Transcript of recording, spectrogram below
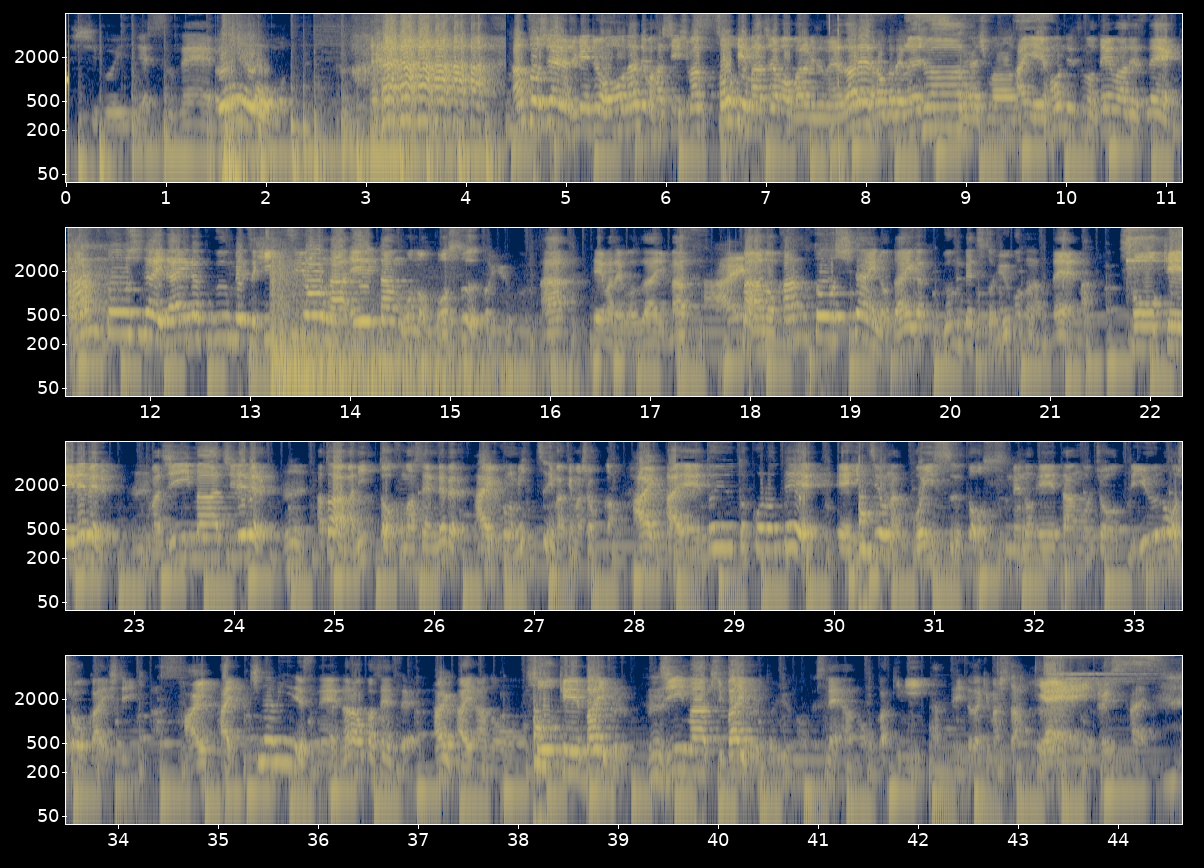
渋いですね。おー関東市内の受験情報を何でも発信します。早慶マーチラボ学びの矢沢です。田中ですお願いします。お願いします。はい、えー本日のテーマはですね、関東市内大学群別必要な英単語の語数という風なテーマでございます。はい。まあ、あの、関東市内の大学群別ということなので、まあ、総計レベル、うんまあ、G マーチレベル、うん。あとは、まあ、ニット、コマ線レベル。はいこの3つに分けましょうか。はい。はい、えーというところで、えー必要な語彙数とおすすめの英単語帳っていうのを紹介していきます。はい。はい。ちなみにですね、奈良岡先生、はい。はい、あの、早慶バイブル、うん G マーチバイブルというですね、あの、お書きになっていただきました。イェーイはい。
